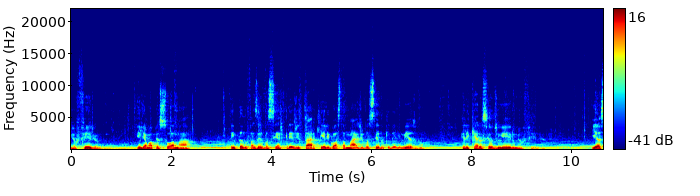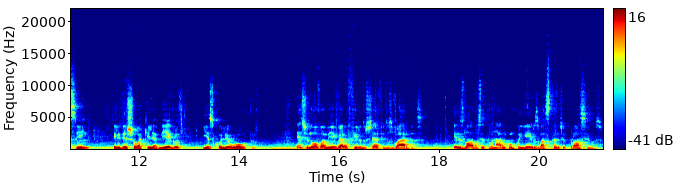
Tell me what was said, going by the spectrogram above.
Meu filho, ele é uma pessoa má, tentando fazer você acreditar que ele gosta mais de você do que dele mesmo. Ele quer o seu dinheiro, meu filho. E assim, ele deixou aquele amigo e escolheu outro. Este novo amigo era o filho do chefe dos guardas. Eles logo se tornaram companheiros bastante próximos.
